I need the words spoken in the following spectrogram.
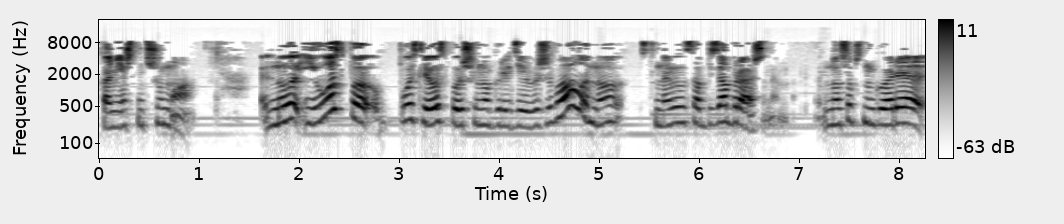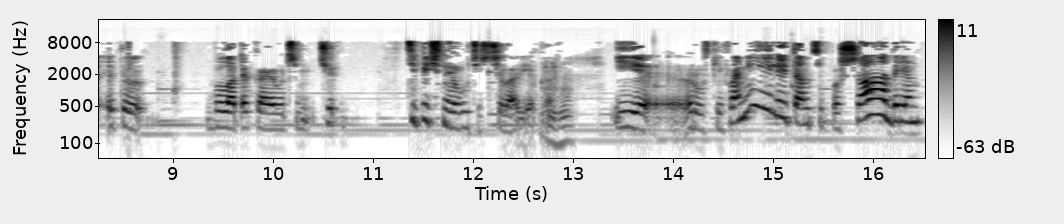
конечно, чума. Но и оспа, после оспы очень много людей выживало, но становилось обезображенным. Но, собственно говоря, это была такая очень типичная участь человека. Угу. И русские фамилии, там типа Шадрин,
